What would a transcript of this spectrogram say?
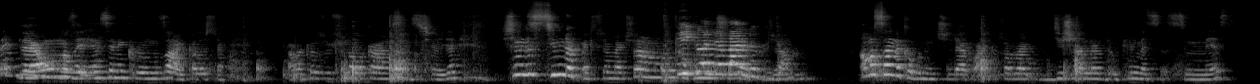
Bekle olmaz elin senin kırmızı arkadaşlar. Arkadaşlar şuna bakar mısınız şöyle. Şimdi sim dökmek istiyorum arkadaşlar. Ama İlk önce ben dökeceğim. Ama sen de kabın içinde yap arkadaşlar. Böyle dışarılara dökülmesin simimiz.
